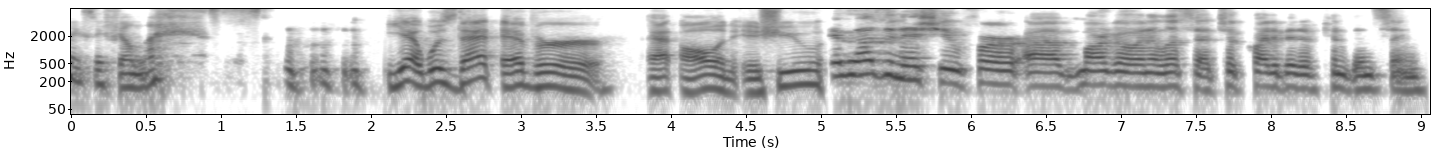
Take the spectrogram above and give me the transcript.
makes me feel nice. Yeah, was that ever at all an issue? It was an issue for uh, Margot and Elissa. It took quite a bit of convincing.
